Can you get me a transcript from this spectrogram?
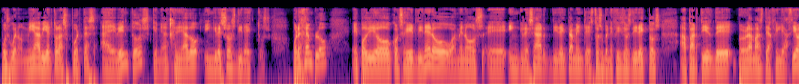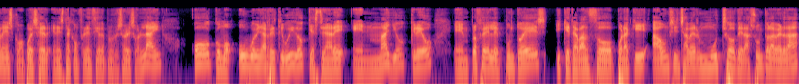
pues bueno, me ha abierto las puertas a eventos que me han generado ingresos directos. Por ejemplo, he podido conseguir dinero o al menos eh, ingresar directamente estos beneficios directos a partir de programas de afiliaciones, como puede ser en esta conferencia de profesores online o como un webinar retribuido que estrenaré en mayo, creo, en profedl.es y que te avanzo por aquí, aún sin saber mucho del asunto, la verdad,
